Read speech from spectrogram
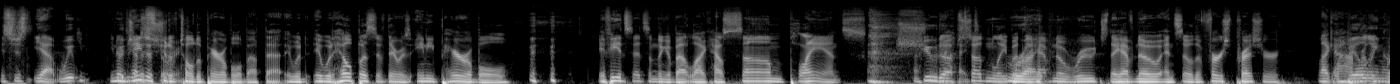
it's just yeah, we You know, we've got a Jesus should have told a parable about that. It would it would help us if there was any parable. if he had said something about like how some plants shoot up suddenly, but Right. they have no roots, they have no, and so the first pressure, like God, a I'm really building with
